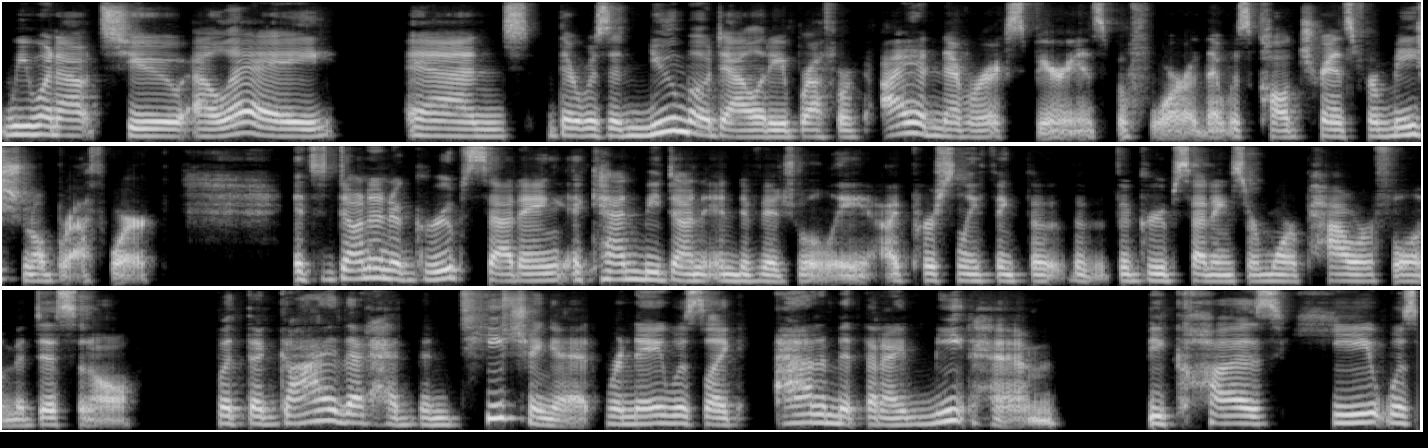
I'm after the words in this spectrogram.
we went out to LA and there was a new modality of breath work I had never experienced before that was called transformational breath work. It's done in a group setting. It can be done individually. I personally think the, the, the group settings are more powerful and medicinal. But the guy that had been teaching it, Renee was like adamant that I meet him because he was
